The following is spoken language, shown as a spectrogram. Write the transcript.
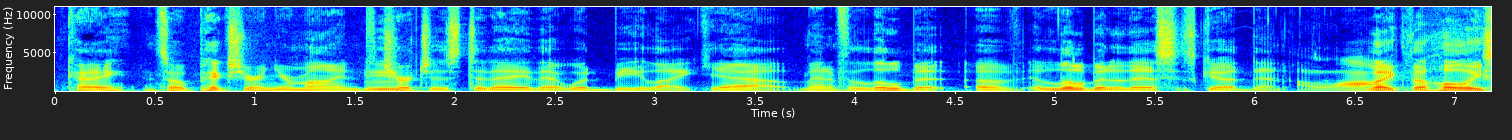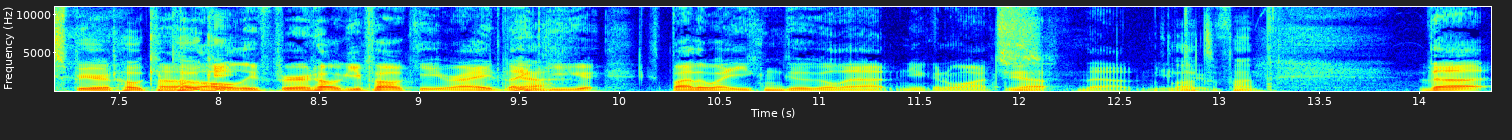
okay? And so picture in your mind Hmm. churches today that would be like, yeah, man, if a little bit of a little bit of this is good, then a lot. Like the Holy Spirit, hokey Uh, pokey. the Holy Spirit hokey pokey, right? Like Yeah. you by the way, you can Google that and you can watch Yeah. that. on Lots of fun. the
